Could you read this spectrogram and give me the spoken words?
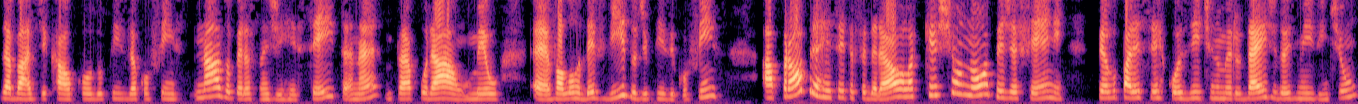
da base de cálculo do PIS da COFINS nas operações de receita, né, para apurar o meu é, valor devido de PIS e COFINS, a própria Receita Federal ela questionou a PGFN pelo parecer COSIT número 10 de 2021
